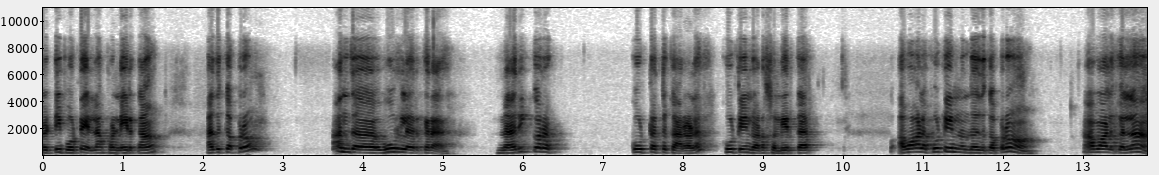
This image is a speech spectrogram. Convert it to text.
வெட்டி போட்டு எல்லாம் பண்ணியிருக்கான். அதுக்கப்புறம் அந்த ஊரில் இருக்கிற நரிக்குற கூட்டத்துக்காரளை கூட்டின்னு வர சொல்லியிருக்கார். அவளை கூட்டின்னு வந்ததுக்கப்புறம் அவளுக்கெல்லாம்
